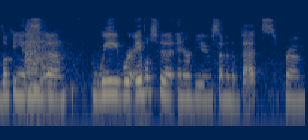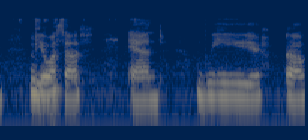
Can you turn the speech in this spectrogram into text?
looking at um, we were able to interview some of the vets from mm-hmm. BOSF and we uh,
